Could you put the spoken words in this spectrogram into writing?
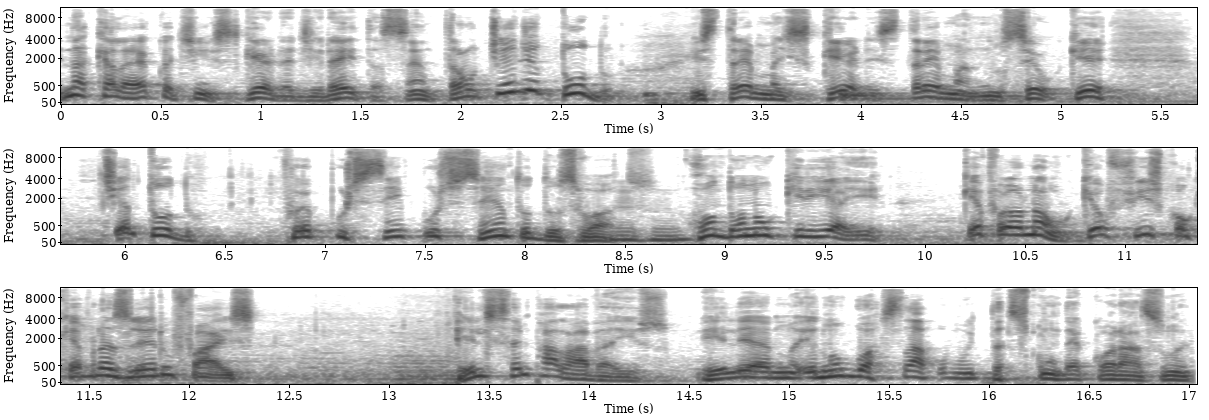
E naquela época tinha esquerda, direita, central, tinha de tudo. Extrema esquerda, extrema não sei o quê. Tinha tudo. Foi por 100% dos votos. Uhum. Rondon não queria ir. Porque falou: não, o que eu fiz, qualquer brasileiro faz. Ele sempre falava isso. Ele, ele não gostava muito das condecorações.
